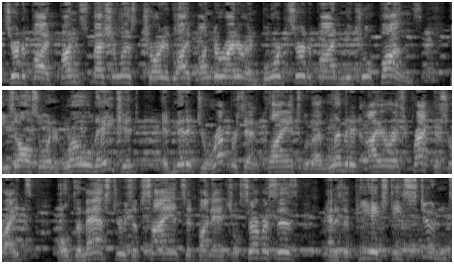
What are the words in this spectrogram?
certified fund specialist, chartered life underwriter, and board certified mutual funds. He's also an enrolled agent, admitted to represent clients with unlimited IRS practice rights, holds a Master's of Science in Financial Services, and is a PhD student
